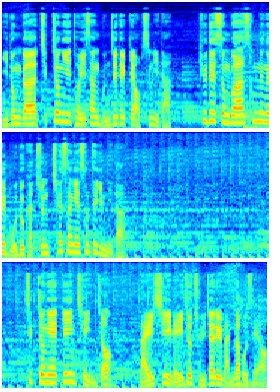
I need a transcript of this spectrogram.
이동과 측정이 더 이상 문제될 게 없습니다. 휴대성과 성능을 모두 갖춘 최상의 선택입니다. 측정의 게임 체인저 마일시 레이저 줄자를 만나보세요.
